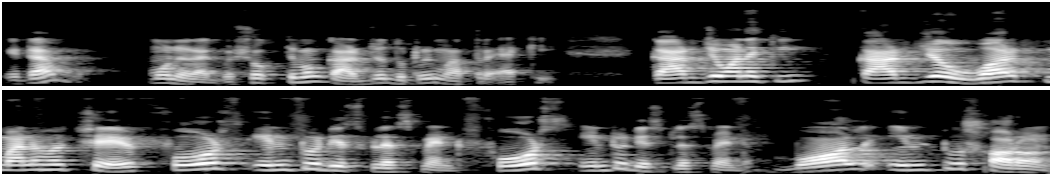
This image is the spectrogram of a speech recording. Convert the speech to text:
এটা মনে রাখবে। শক্তি এবং কার্য দুটোই মাত্রা একই। কার্য মানে কি? কার্য ওয়ার্ক মানে হচ্ছে force into displacement force into displacement বল ইনটু স্মরণ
